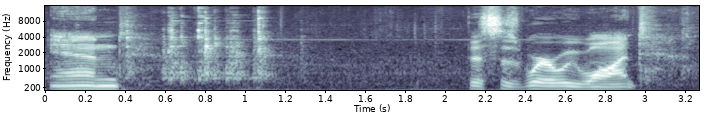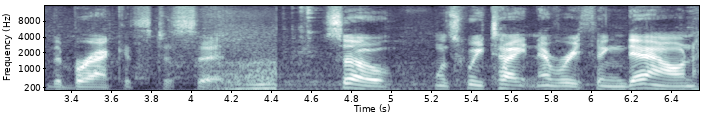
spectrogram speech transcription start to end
And this is where we want the brackets to sit. So once we tighten everything down,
